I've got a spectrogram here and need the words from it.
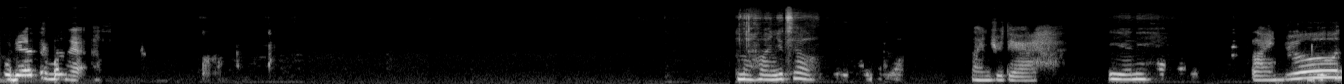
udah terbang ya? Nah lanjut Sal lanjut ya. Iya nih Lanjut.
